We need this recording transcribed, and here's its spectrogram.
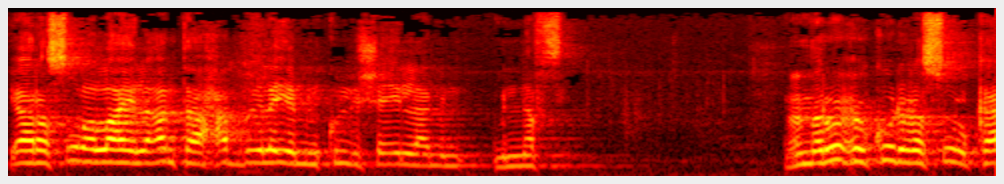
ya rasuula allahi la anta axabu ilaya min kuli shay ila min nafsi cumar wuxuu ku yihi rasuulka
